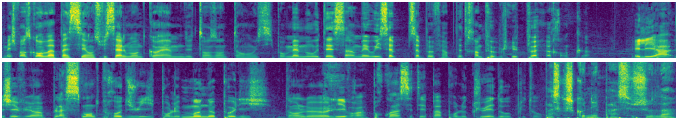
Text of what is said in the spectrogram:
Mais je pense qu'on va passer en Suisse allemande quand même de temps en temps aussi, pour même au Tessin. Mais oui, ça, ça peut faire peut-être un peu plus peur encore. Elia, j'ai vu un placement de produit pour le Monopoly dans le livre. Pourquoi c'était pas pour le Cluedo plutôt? Parce que je connais pas ce jeu-là.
